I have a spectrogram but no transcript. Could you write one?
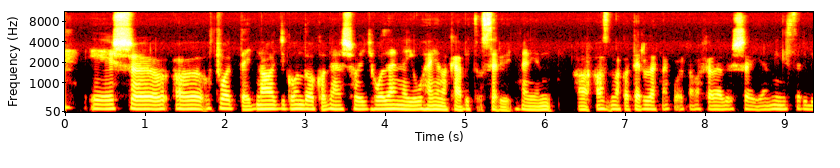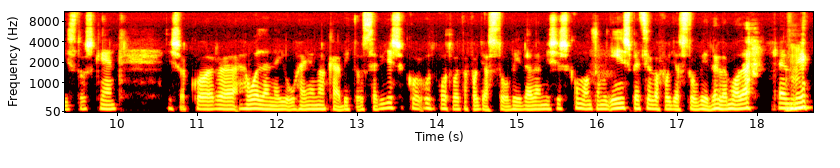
és uh, ott volt egy nagy gondolkodás, hogy hol lenne jó helyen a kábítószerügy, mert én a, aznak a területnek voltam a felelőse, ilyen miniszteri biztosként, és akkor hol lenne jó helyen a kábítószerügy, és akkor ott, ott volt a fogyasztóvédelem is, és akkor mondtam, hogy én speciál a fogyasztóvédelem alá tennék.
